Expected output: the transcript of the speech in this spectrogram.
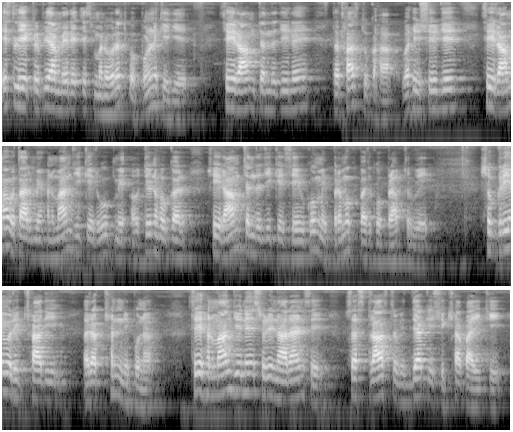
इसलिए कृपया मेरे इस मनोरथ को पूर्ण कीजिए। श्री रामचंद्र जी ने तथास्तु कहा। वही शिव जी श्री रामावतार में हनुमान जी के रूप में अवतीर्ण होकर श्री रामचंद्र जी के सेवकों में प्रमुख पद को प्राप्त हुए। सुग्रीव रिक्षादि रक्षण निपुण। श्री हनुमान जी ने सूर्य नारायण से शस्त्रास्त्र विद्या की शिक्षा पाई थी।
